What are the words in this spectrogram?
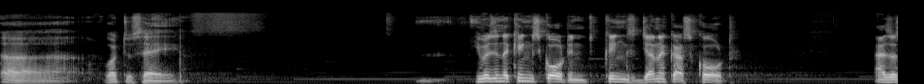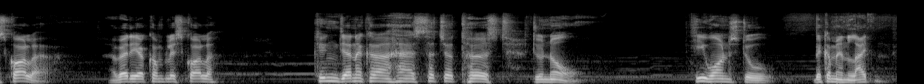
Uh, what to say… He was in the king's court, in King Janaka's court, as a scholar, a very accomplished scholar. King Janaka has such a thirst to know. He wants to become enlightened.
